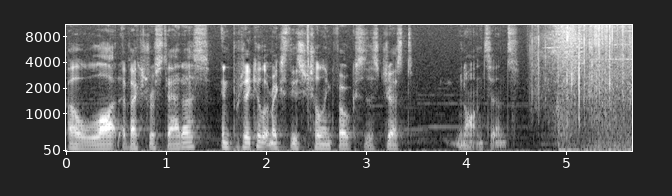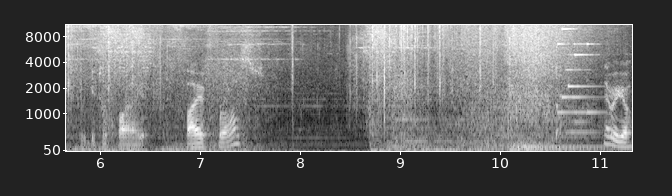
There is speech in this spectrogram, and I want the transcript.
a lot of extra status. In particular, it makes these chilling focuses just nonsense. We get to apply five frost. There we go.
